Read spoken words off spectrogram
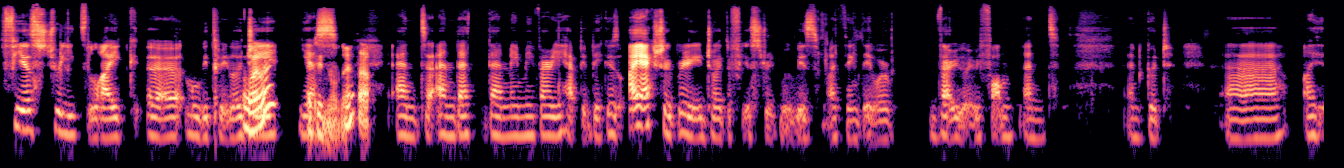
Fear Street like uh movie trilogy. Really? Yes I did not know that. and and that that made me very happy because I actually really enjoyed the Fear Street movies. I think they were very very fun and and good. Uh, I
